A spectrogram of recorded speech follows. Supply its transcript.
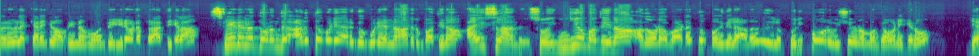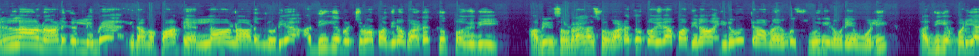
விரைவில் கிடைக்கும் அப்படின்னு நம்ம வந்து இறைவனை பிரார்த்திக்கலாம். ஸ்வீடனை தொடர்ந்து அடுத்தபடியாக இருக்கக்கூடிய நாடுன்னு பார்த்தீங்கன்னா ஐஸ்லாந்து. ஸோ இங்கேயும் பார்த்தீங்கன்னா அதோட வடக்கு பகுதியில் அதாவது இதில் குறிப்பாக ஒரு விஷயம் நம்ம கவனிக்கணும். எல்லா நாடுகள்லையுமே நம்ம பார்த்த எல்லா நாடுகளுடைய அதிகபட்சமாக பார்த்தீங்கன்னா வடக்கு பகுதி அப்படின்னு சொல்றாங்க. ஸோ வடக்கு பகுதி தான் பார்த்தீங்கன்னா இருபத்தி நாலு மணி நேரமும் சூரியனுடைய ஒளி அதிகப்படியா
